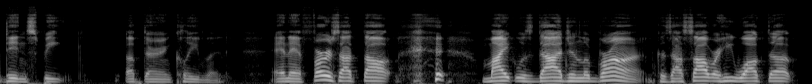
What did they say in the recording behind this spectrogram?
didn't speak up there in Cleveland. And at first I thought Mike was dodging LeBron because I saw where he walked up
